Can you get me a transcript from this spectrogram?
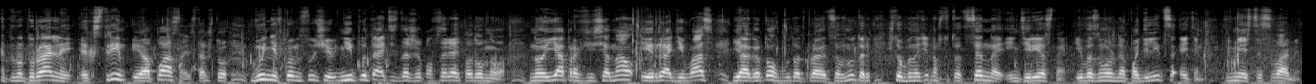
Это натуральный экстрим и опасность, так что вы ни в коем случае не пытайтесь даже повторять подобного. Но я профессионал и ради вас я готов буду отправиться внутрь, чтобы найти там что-то ценное, интересное и, возможно, поделиться этим вместе с вами.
